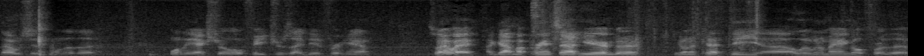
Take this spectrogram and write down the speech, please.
that was just one of the one of the extra little features I did for him. So anyway, I got my prints out here. I'm gonna I'm gonna cut the uh, aluminum angle for the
